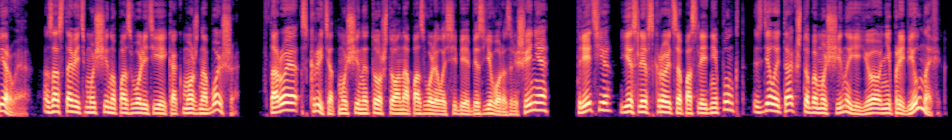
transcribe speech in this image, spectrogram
первое, заставить мужчину позволить ей как можно больше. Второе — скрыть от мужчины то, что она позволила себе без его разрешения. Третье, если вскроется последний пункт, сделать так, чтобы мужчина ее не прибил нафиг.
